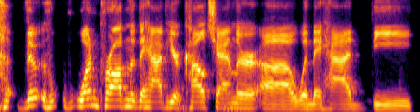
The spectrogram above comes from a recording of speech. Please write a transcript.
the one problem that they have here, Kyle Chandler, uh, when they had the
